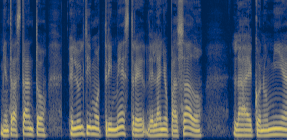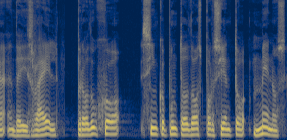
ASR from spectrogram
Mientras tanto, el último trimestre del año pasado, la economía de Israel produjo 5.2% menos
